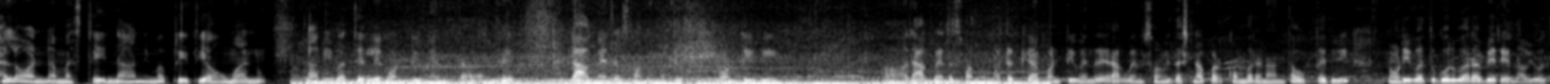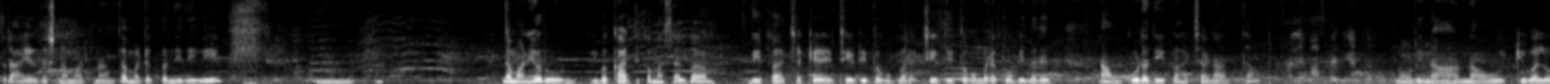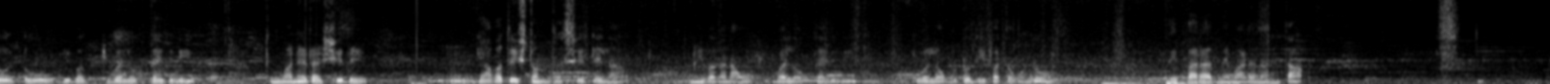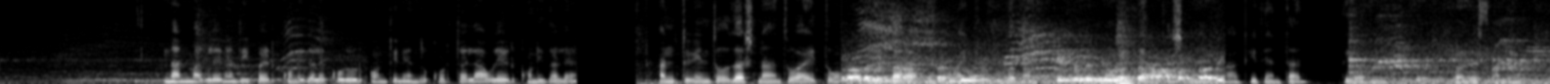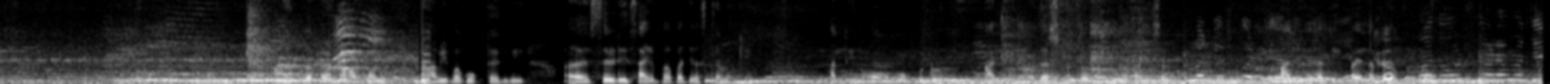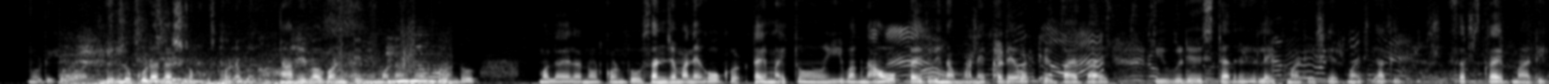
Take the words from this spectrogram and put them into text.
Hello ಅಣ್ಣ, ನಮಸ್ತೆ. ನಾನು ನಿಮ್ಮ ಪ್ರೀತಿಯ ಅವಮಾನು ನಾವು ಇವತ್ತು ಎಲ್ಲಿಗೆ ಹೊಂಟೀವಿ ಅಂತ ಅಂದರೆ ರಾಘವೇಂದ್ರ ಸ್ವಾಮಿ ಮಠಕ್ಕೆ ಹೊಂಟೀವಿ. ರಾಘವೇಂದ್ರ ಸ್ವಾಮಿ ಮಠಕ್ಕೆ ಯಾಕೆ ಹೊಂಟೀವಿ ಅಂದರೆ ರಾಘವೇಂದ್ರ ಸ್ವಾಮಿ ದರ್ಶನ ಪಡ್ಕೊಂಬರೋಣ ಅಂತ ಹೋಗ್ತಾ ಇದ್ವಿ. ನೋಡಿ, ಇವತ್ತು ಗುರುವಾರ ಬೇರೆ, ನಾವು ಇವತ್ತು ರಾಯರ ದರ್ಶನ ಮಾಡೋಣ ಅಂತ ಮಠಕ್ಕೆ ಬಂದಿದ್ದೀವಿ. ನಮ್ಮ ಮನೆಯವರು ಇವಾಗ ಕಾರ್ತಿಕ ಮಾಸ ಅಲ್ವಾ? ದೀಪ ಹಚ್ಚೋಕ್ಕೆ ಚೀಟಿ ತೊಗೊಂಬರ, ಚೀಟಿ ತೊಗೊಂಬರಕ್ಕೆ ಹೋಗಿದ್ದಾರೆ. ನಾವು ಕೂಡ ದೀಪ ಹಚ್ಚೋಣ ಅಂತ. ನೋಡಿ ನಾವು ಕ್ಯೂವಲ್ಲಿ ಹೋಗಿ ಇವಾಗ ಕ್ಯೂವಲ್ಲಿ ಹೋಗ್ತಾ ಇದ್ದೀವಿ. ತುಂಬಾ ರಶ್ ಇದೆ. ಯಾವತ್ತೂ ಇಷ್ಟೊಂದು ರಶ್ ಇರಲಿಲ್ಲ. ಇವಾಗ ನಾವು ಕ್ಯೂವಲ್ಲಿ ಹೋಗ್ತಾ ಇದ್ದೀವಿ. ಕ್ಯೂವಲ್ಲಿ ಹೋಗ್ಬಿಟ್ಟು ದೀಪ ತೊಗೊಂಡು ದೀಪಾರಾಧನೆ ಮಾಡೋಣ ಅಂತ. ನನ್ನ ಮಗಳೇನೇ ದೀಪ ಹಿಡ್ಕೊಂಡಿದ್ದಾಳೆ ಕೊಡು ಹಿಡ್ಕೊತೀನಿ ಅಂದರೂ ಕೊಡ್ತಾಯಿಲ್ಲ ಅವಳೇ ಹಿಡ್ಕೊಂಡಿದ್ದಾಳೆ ಅಂತೂ ಇಂತೂ ದರ್ಶನ ಅಂತೂ ಆಯಿತು. ದೀಪಾರಾಧನೆ ಆಯಿತು. ದರ್ಶನ ಆಗಿದೆ ಅಂತ ದೇವರ ಸ್ವಾಮಿ ಇವಾಗ ನಾವು ನಾವಿವಾಗ ಹೋಗ್ತಾ ಇದ್ವಿ ಶಿರ್ಡಿ ಸಾಯಿಬಾಬಾ ದೇವಸ್ಥಾನಕ್ಕೆ. ಅಲ್ಲಿನೂ ಹೋಗ್ಬಿಟ್ಟು ಅಲ್ಲಿ ದರ್ಶನ ತಗೊಂಡು ಅಲ್ಲಿ ಸ್ವಲ್ಪ ಅಲ್ಲಿಗೆಲ್ಲ ದೀಪ ಎಲ್ಲ ಬೆಳಕೊಂಡು ನೋಡಿ, ಇಲ್ಲೂ ಕೂಡ ದರ್ಶನ ಕೂಸ್ಕೊಂಡು ನಾವಿವಾಗ ಹೊಂಟೀವಿ ಮೊಲ ನೋಡಿಕೊಂಡು. ಮೊಲ ಎಲ್ಲ ನೋಡಿಕೊಂಡು ಸಂಜೆ ಮನೆಗೆ ಹೋಗೋ ಟೈಮ್ ಆಯಿತು. ಇವಾಗ ನಾವು ಹೋಗ್ತಾ ಇದ್ವಿ, ನಮ್ಮ ಮನೆ ಕಡೆ ಓಕೆ ಬಾಯ್ ಬಾಯ್ ಈ ವಿಡಿಯೋ ಇಷ್ಟ ಆದರೆ ಲೈಕ್ ಮಾಡಿ ಶೇರ್ ಮಾಡಿ, ಹಾಗೆ ಸಬ್ಸ್ಕ್ರೈಬ್ ಮಾಡಿ.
